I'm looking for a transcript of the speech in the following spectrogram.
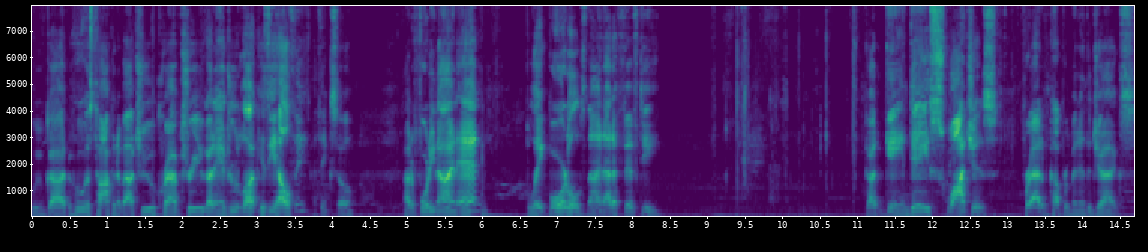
We've got who is talking about you, Crabtree. We've got Andrew Luck. Is he healthy? I think so. Out of 49. And Blake Bortles, 9 out of 50. Got game day swatches for Adam Kupperman and the Jags.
